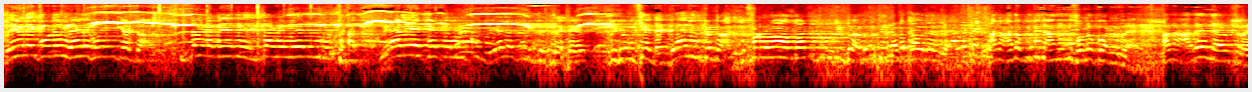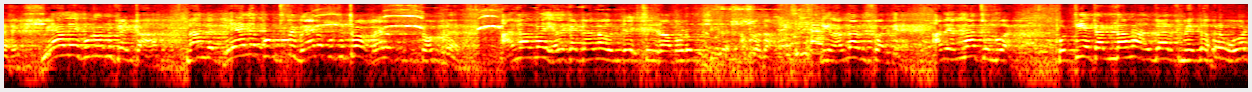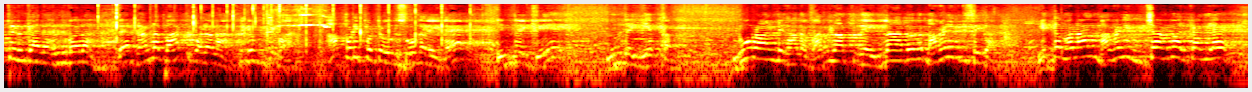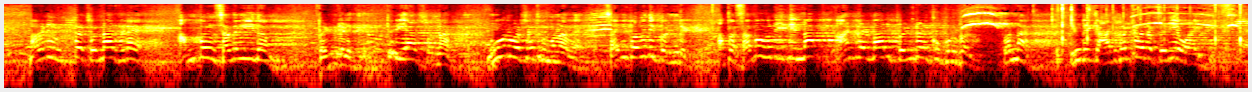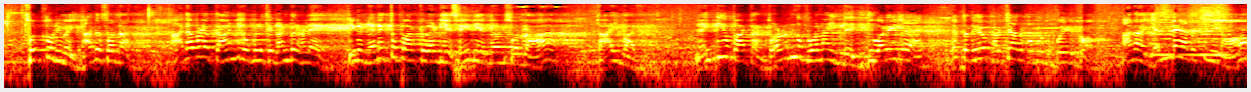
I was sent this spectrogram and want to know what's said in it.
வேலை கொடு வேலை கொடுன்னு கேட்டோம். இந்தாங்க வேலை இந்தாங்க வேலைன்னு கொடுத்தா வேலையை கேட்டவனுக்கு வேலை மிக முக்கியம் இந்த வேலை இருக்கட்டும் அது விட்டுடுறோம் பாட்டு கொடுத்துட்டோம் அதை பற்றி நம்ம கவலை இல்லை. ஆனா அதை பற்றி நான் ஒன்றும் சொல்ல போறது ஆனால் அதே நேரத்தில் வேலை கொடுன்னு கேட்டா நாங்கள் வேலை கொடுத்துட்டு வேலை கொடுத்துட்டோம் வேலை கொடுத்துட்டோம்ங்கிறார் அதனாலதான் எதை கேட்டாலும் ஒரு ஜெய் ஸ்ரீராமோட முடிச்சுக்கிறார். அவ்வளோதான் நீங்க நல்லா அடிச்சு பாருங்க. அதெல்லாம் சொல்லுவார். பொட்டியை தந்தாலும் அதுதான் இருக்குமே தவிர ஓட்டு இருக்காது. அது போல வேற நல்லா பார்த்து கொள்ளலாம் மிக முக்கியமா. அப்படிப்பட்ட ஒரு சூழ்நிலையில இன்றைக்கு இந்த இயக்கம் நூறாண்டு கால வரலாற்றிலே இல்லாதது மகளிருக்கு செய்தார். எங்க போனாலும் மகளிர் உற்சாகமா இருக்காங்களே? மகளிர் உற்ற சொன்னார்களே ஐம்பது சதவீதம் பெண்களுக்கு. பெரியார் சொன்னார் நூறு வருஷத்துக்கு முன்னால சரி பகுதி பெண்கள். அப்ப சமூக நீதினா ஆண்கள் மாதிரி பெண்களுக்கு கொடுக்கணும். சொன்னார். இன்றைக்கு அது மட்டும் ஒரு பெரிய வாய்ப்பு. சொத்துரிமை அதை சொன்னார். அதை விட தாண்டி உங்களுக்கு நண்பர்களே நீங்கள் நினைத்து பார்க்க வேண்டிய செய்தி என்னன்னு சொன்னா தாய்மார்கள் எங்கேயும் பார்த்தேன் தொடர்ந்து போனா இந்த இதுவரையில எத்தனையோ பிரச்சார கூட்டத்துக்கு போயிருக்கோம். ஆனா எந்த இடத்துலையும்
